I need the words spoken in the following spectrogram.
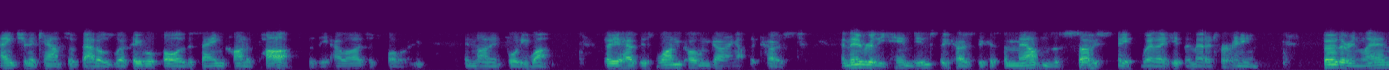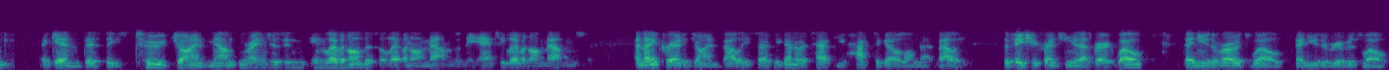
ancient accounts of battles where people follow the same kind of path that the Allies are following in 1941. So you have this one column going up the coast, and they're really hemmed into the coast because the mountains are so steep where they hit the Mediterranean. Further inland, again, there's these two giant mountain ranges in, in Lebanon. There's the Lebanon Mountains and the anti-Lebanon Mountains and they create a giant valley. So if you're going to attack, you have to go along that valley. The Vichy French knew that very well. They knew the roads well. They knew the rivers well,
